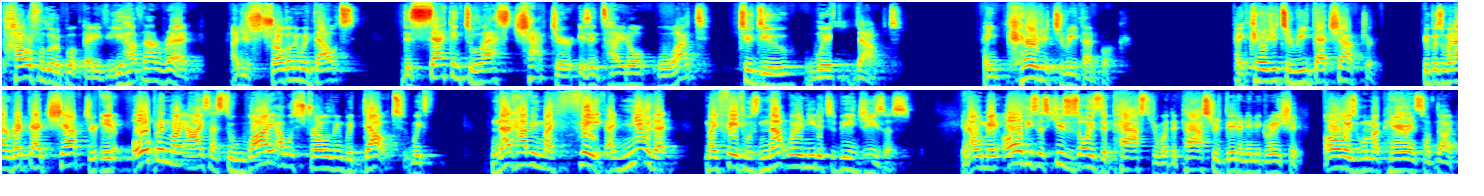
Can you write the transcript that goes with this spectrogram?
powerful little book that if you have not read and you're struggling with doubts, the second to last chapter is entitled What to Do with Doubt. I encourage you to read that book. I encourage you to read that chapter. Because when I read that chapter, it opened my eyes as to why I was struggling with doubt, with not having my faith. I knew that my faith was not where it needed to be in Jesus. And I made all these excuses, always the pastor, what the pastor did in immigration, always what my parents have done,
